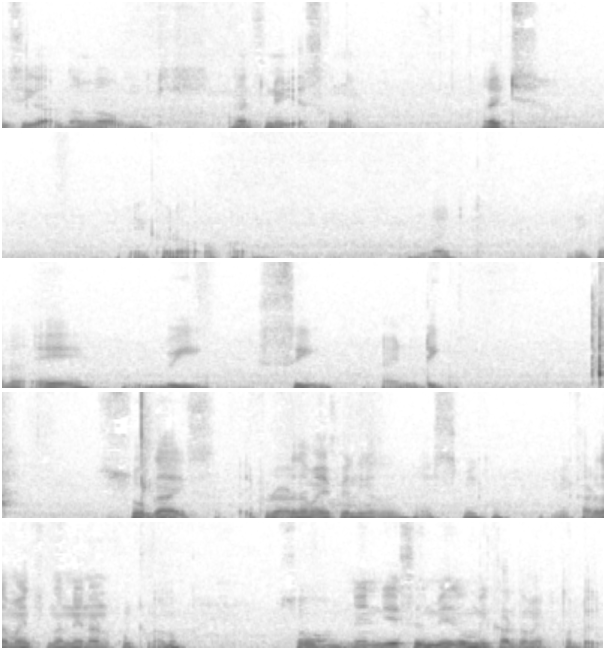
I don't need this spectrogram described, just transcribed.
ఈజీగా అర్థంగా కంటిన్యూ చేసుకుందాం. రైట్ ఇక్కడ ఒక రైట్ ఇక్కడ A B C and D so guys ఇప్పుడు అర్థమైపోయింది కదా గైస్ మీకు? మీకు అర్థమవుతుందని నేను అనుకుంటున్నాను. సో నేను చేసేది మీరు మీకు అర్థమవుతుంటుంది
